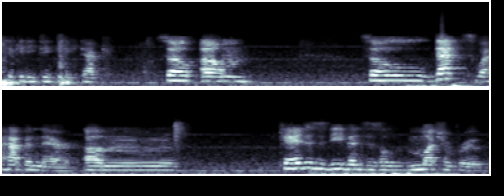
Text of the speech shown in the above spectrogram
Tickety tickety tack. So um, so that's what happened there. Um, Kansas's defense is much improved,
